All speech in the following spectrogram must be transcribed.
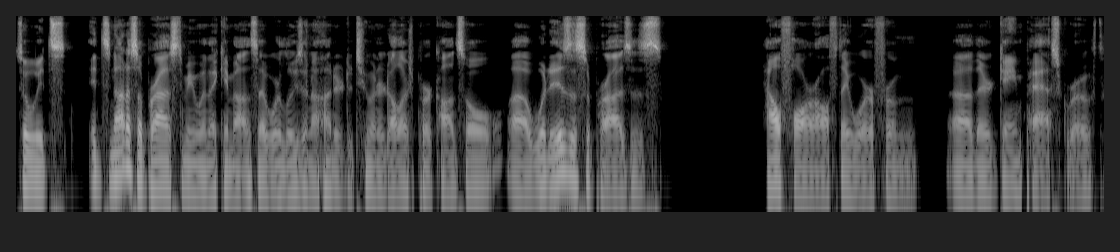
so it's it's not a surprise to me when they came out and said we're losing hundred to two hundred dollars per console. Uh, what is a surprise is how far off they were from uh, their Game Pass growth,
